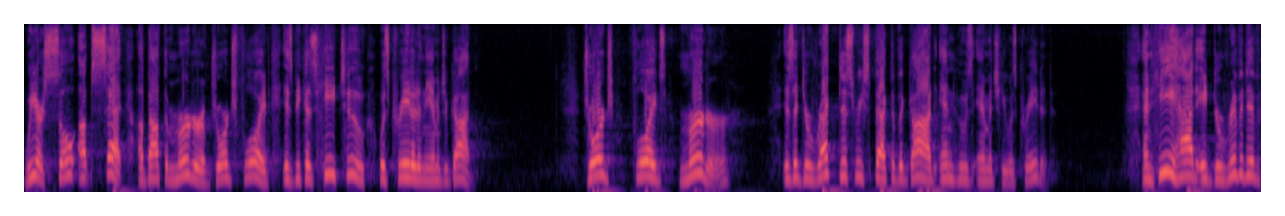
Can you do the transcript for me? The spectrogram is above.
we are so upset about the murder of George Floyd is because he too was created in the image of God. George Floyd's murder is a direct disrespect of the God in whose image he was created. And he had a derivative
